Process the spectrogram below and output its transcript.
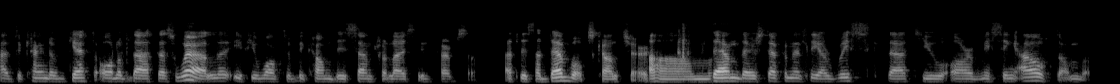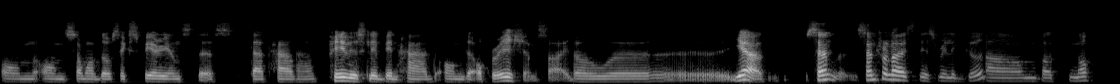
have to kind of get all of that as well if you want to become decentralized in terms of at least a DevOps culture, um, then there's definitely a risk that you are missing out on on on some of those experiences that have previously been had on the operation side. So uh, yeah, centralized is really good, um, but not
